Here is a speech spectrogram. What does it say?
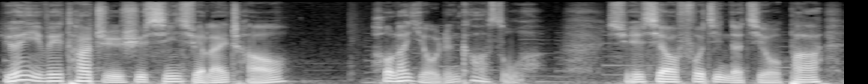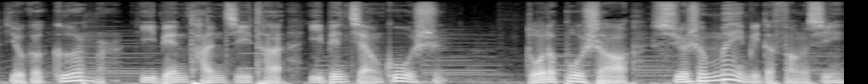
原以为他只是心血来潮，后来有人告诉我，学校附近的酒吧有个哥们儿一边弹吉他一边讲故事，夺了不少学生妹妹的芳心。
